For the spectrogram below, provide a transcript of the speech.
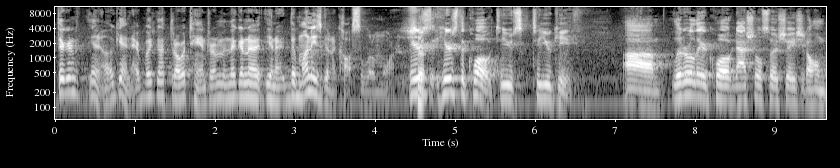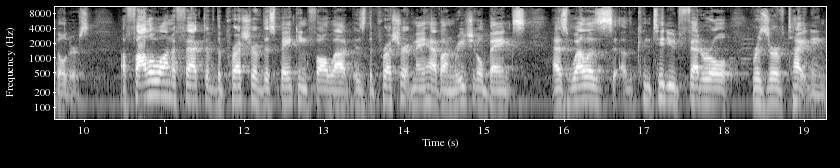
they're going to, you know, again, everybody's going to throw a tantrum, and they're going to, you know, the money's going to cost a little more. Here's so, here's the quote to you to you, Keith. Um, literally a quote: National Association of Home Builders. A follow on effect of the pressure of this banking fallout is the pressure it may have on regional banks, as well as continued Federal Reserve tightening.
